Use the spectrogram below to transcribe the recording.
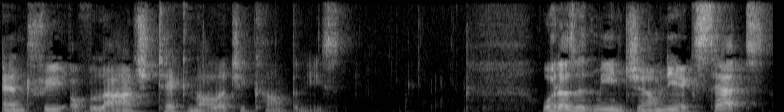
entry of large technology companies. What does it mean? Germany accepts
